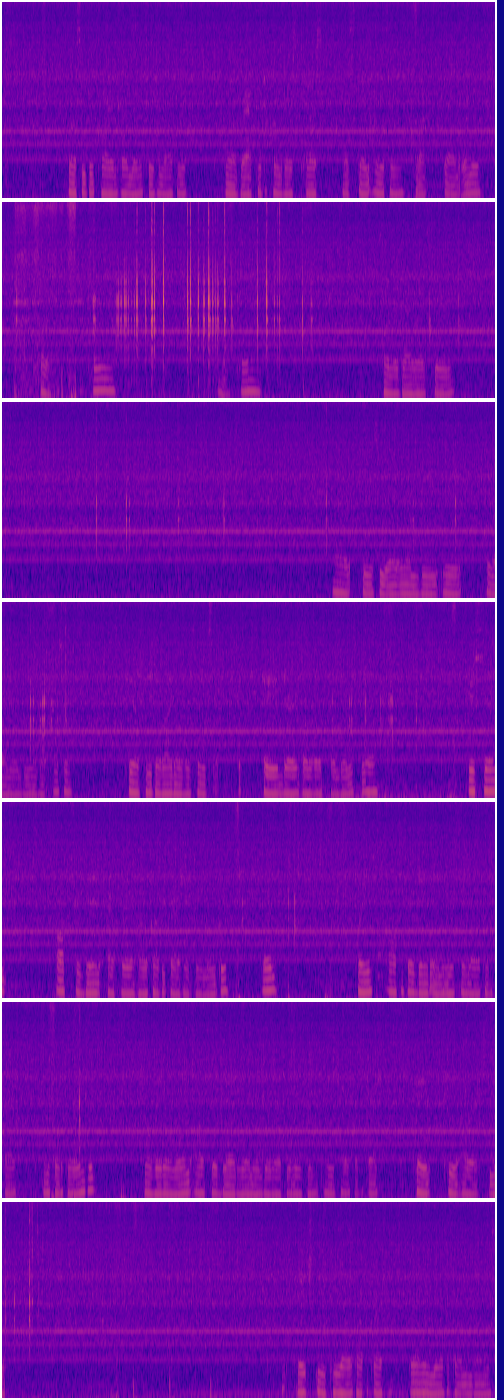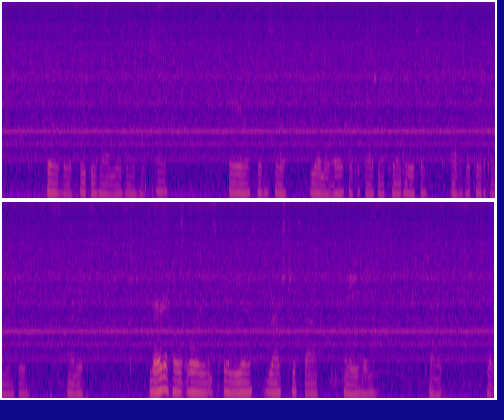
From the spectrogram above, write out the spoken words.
policy decline for administration offers of rapid coronavirus tests as state racing lockdown order. Oh, okay. Okay. Under guidelines to uh, E C O N V E N I N G is that person? PLP divide over states aid during coronavirus pandemic era. Houston officer dead after helicopter crash into neighborhood. Police officer dead in Houston helicopter crash and critical injured. Elevator one officer dead, one injured after Houston police helicopter crash. KPRC. HDP helicopter crash. U.S. apartment buildings filled with sleeping families residents south. Footage of men in helicopter crash that killed Houston officer critical injuries. Others. Murder hornets in the U.S. rush to stop Asian giant. Wait.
